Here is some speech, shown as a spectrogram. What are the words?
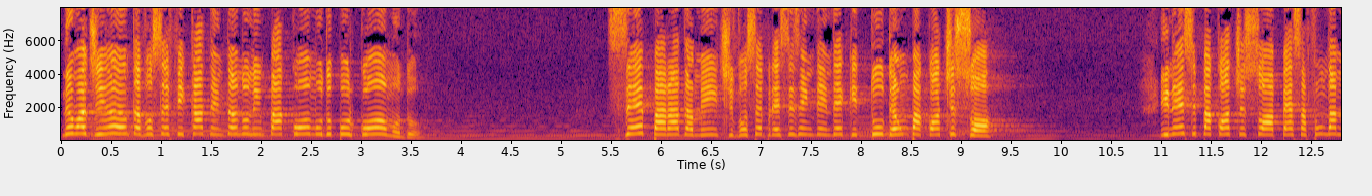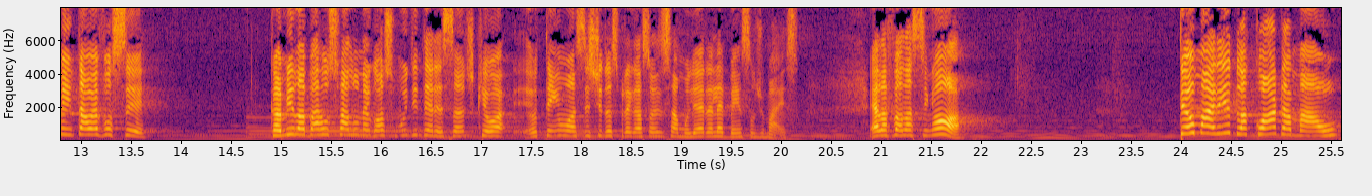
Não adianta você ficar tentando limpar cômodo por cômodo. Separadamente, você precisa entender que tudo é um pacote só. E nesse pacote só, a peça fundamental é você. Camila Barros fala um negócio muito interessante que eu, eu tenho assistido as pregações dessa mulher, ela é bênção demais. Ela fala assim: ó, teu marido acorda mal,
